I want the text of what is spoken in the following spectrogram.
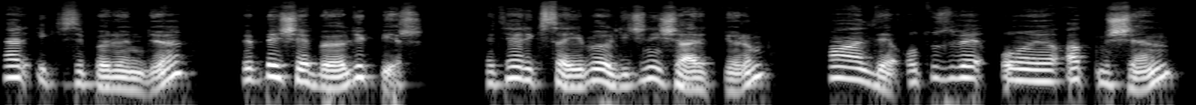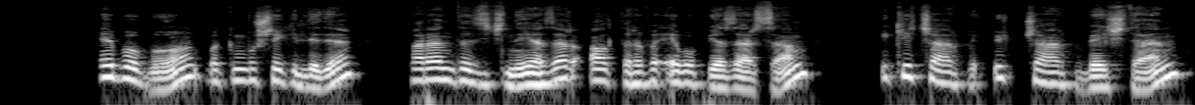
Her ikisi bölündü. Ve 5'e böldük 1. Evet her iki sayıyı böldüğü için işaretliyorum. O halde 30 ve 60'ın EBOB'u bakın bu şekilde de parantez içinde yazar. Alt tarafa EBOB yazarsam 2 çarpı 3 çarpı 5'ten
